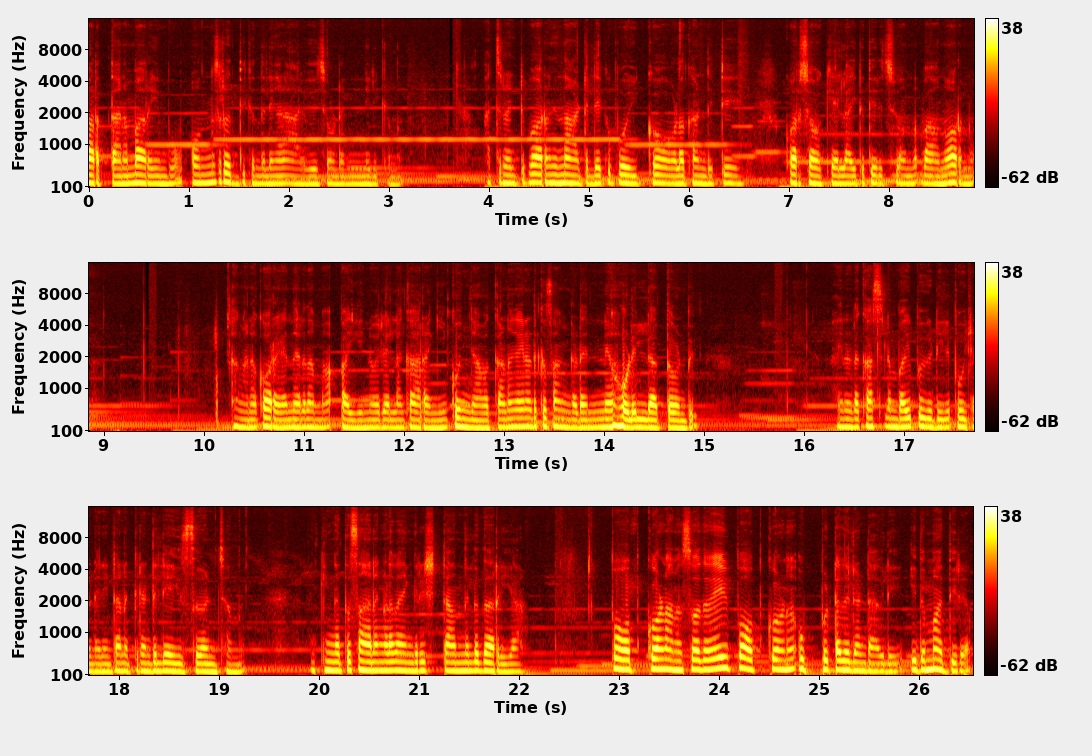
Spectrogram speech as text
വർത്തമാനം പറയുമ്പോൾ ഒന്നും ശ്രദ്ധിക്കുന്നില്ല ഇങ്ങനെ ആലോചിച്ചുകൊണ്ട് തന്നെ ഇരിക്കുന്നു. അച്ഛനായിട്ട് പറഞ്ഞ് നാട്ടിലേക്ക് പോയിക്കോ ഓളെ കണ്ടിട്ട് കുറച്ച് ഓക്കെ എല്ലായിട്ട് തിരിച്ചു വന്ന് വാന്ന് പറഞ്ഞു. അങ്ങനെ കുറേ നേരം നമ്മ പയ്യന്നൂരെല്ലാം കറങ്ങി കുഞ്ഞാവക്കാണ് അതിനിടയ്ക്ക് സങ്കടം തന്നെ ഹോളില്ലാത്തതുകൊണ്ട് അതിനിടയ്ക്ക് അസ്ലംബായി പീടിയിൽ പോയിട്ടുണ്ട്. എന്നിട്ട് എനിക്ക് രണ്ട് ലേസ് കാണിച്ചന്ന്. എനിക്ക് ഇങ്ങനത്തെ സാധനങ്ങൾ ഭയങ്കര ഇഷ്ടമാണെന്നുള്ളത് അറിയാം. പോപ്കോൺ ആണ്. സ്വതവേ ഈ പോപ്കോൺ ഉപ്പിട്ടതിലുണ്ടാവില്ലേ? ഇത് മധുരം.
